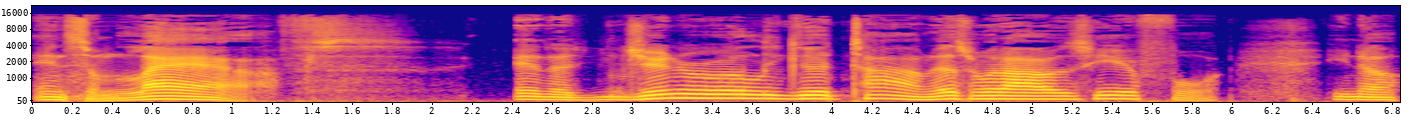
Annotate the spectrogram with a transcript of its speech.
and some laughs and a generally good time. That's what I was here for. You know,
